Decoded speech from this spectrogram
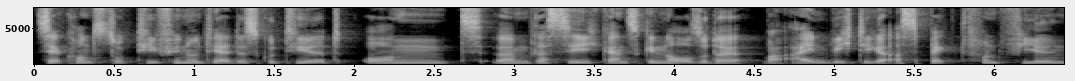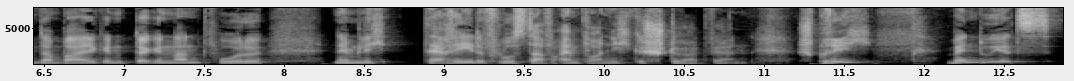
sehr konstruktiv hin und her diskutiert. Und ähm, das sehe ich ganz genauso. Da war ein wichtiger Aspekt von vielen dabei, der genannt wurde, nämlich der Redefluss darf einfach nicht gestört werden. Sprich, wenn du jetzt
